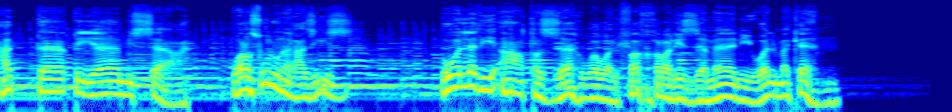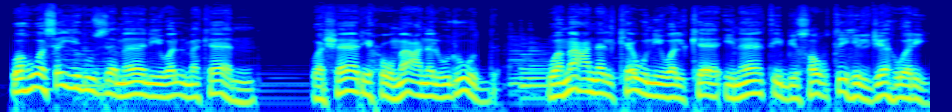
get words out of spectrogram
حتى قيام الساعة. ورسولنا العزيز هو الذي أعطى الزهو والفخر للزمان والمكان وهو سيد الزمان والمكان وشارح معنى الوجود ومعنى الكون والكائنات بصوته الجهوري.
